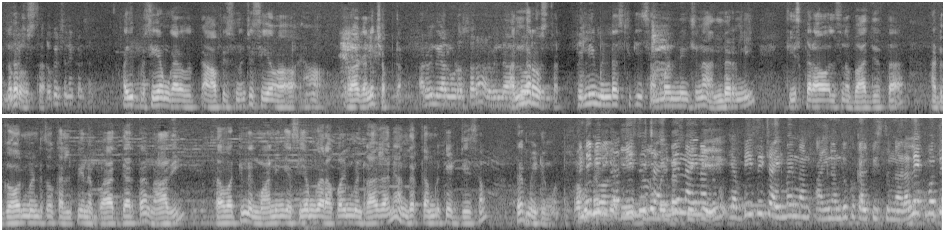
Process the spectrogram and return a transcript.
అందరు వస్తారు. లొకేషన్ ఎక్కడ సార్ అది ఇప్పుడు సీఎం గారు ఆఫీస్ నుంచి సీఎం రాగానే చెప్తాం. అరవింద్ గారు కూడా వస్తారా? అరవింద్ అందరూ వస్తారు. ఫిలిం ఇండస్ట్రీకి సంబంధించిన అందరినీ తీసుకురావాల్సిన బాధ్యత అటు గవర్నమెంట్తో కలిపిన బాధ్యత నాది. కాబట్టి నేను మార్నింగ్ సీఎం గారు అపాయింట్మెంట్ రాగానే అందరు కమ్యూనికేట్ చేసాం రేపు మీటింగ్ ఉంటుంది. అయినందుకు ఎఫ్డీసీ చైర్మన్ అయినందుకు కల్పిస్తున్నారా? లేకపోతే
